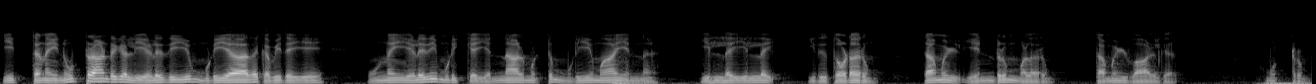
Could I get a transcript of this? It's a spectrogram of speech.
இத்தனை நூற்றாண்டுகள் எழுதியும் முடியாத கவிதையே உன்னை எழுதி முடிக்க என்னால் மட்டும் முடியுமா என்ன? இல்லை இல்லை இது தொடரும். தமிழ் என்றும் வளரும். தமிழ் வாழ்க. முற்றும்.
